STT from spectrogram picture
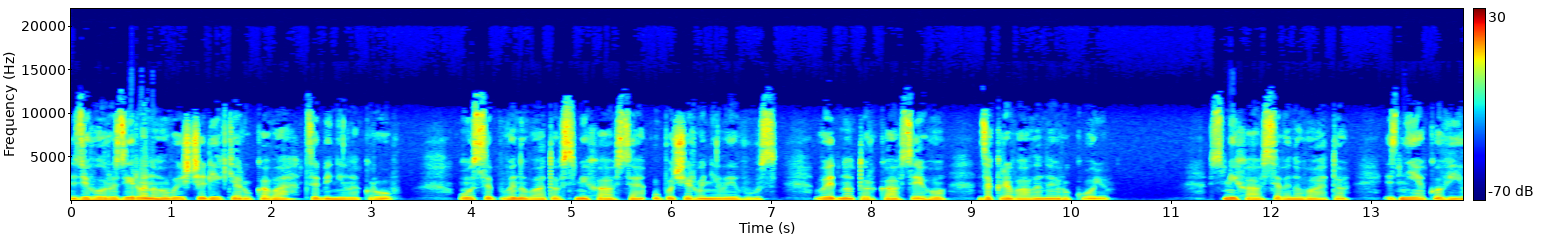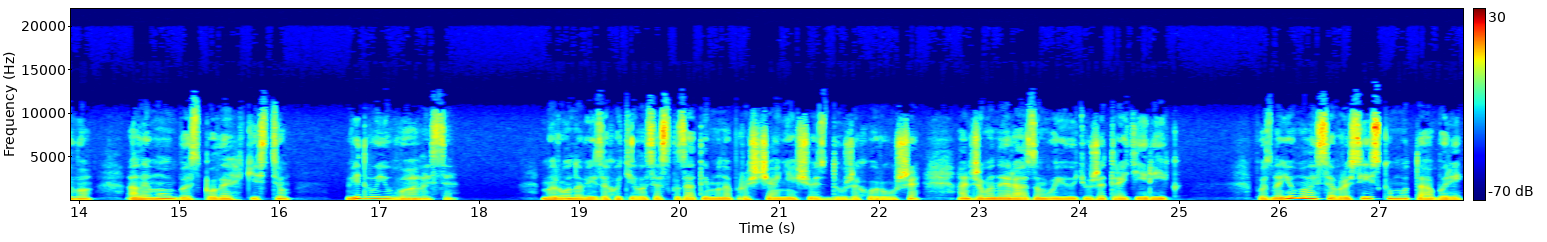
З його розірваного вище ліктя рукава цебеніла кров. Осип винувато всміхався у почервонілий вуз, видно, торкався його закривавленою рукою. Всміхався винувато, зніяковіло, але мов би з полегкістю. Відвоювалися. Миронові захотілося сказати йому на прощання щось дуже хороше, адже вони разом воюють уже третій рік. Познайомилися в російському таборі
